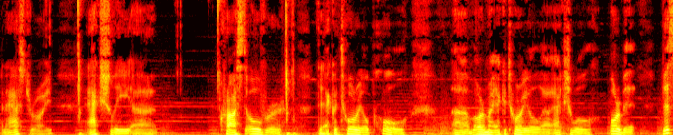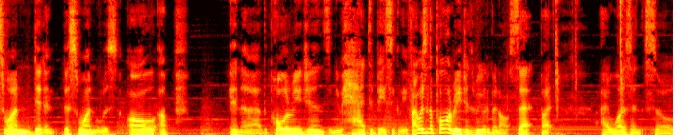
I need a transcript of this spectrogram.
an asteroid actually uh, crossed over the equatorial pole, um, or my equatorial uh, actual orbit. This one didn't. This one was all up in uh, the polar regions, and you had to basically. If I was in the polar regions, we would have been all set, but I wasn't, so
